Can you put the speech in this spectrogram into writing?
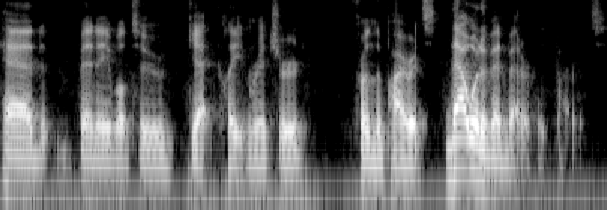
had been able to get Clayton Richard from the Pirates, that would have been better for the Pirates.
